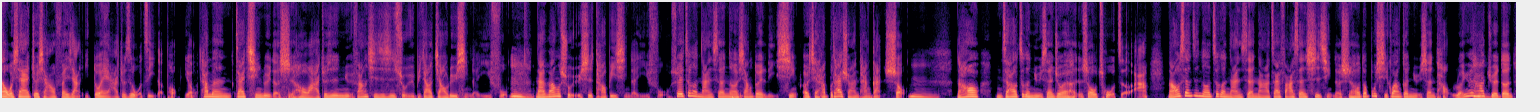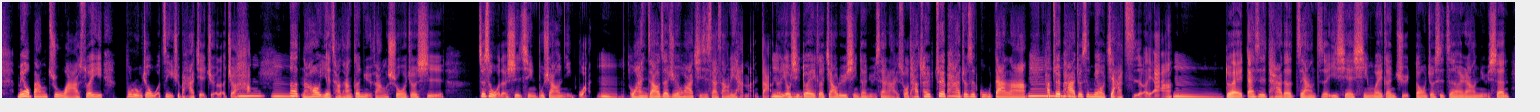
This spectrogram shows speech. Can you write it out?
那我现在就想要分享一对啊，就是我自己的朋友，他们在情侣的时候啊，就是女方其实是属于比较焦虑型的依附，嗯，男方属于是逃避型的依附，所以这个男生呢相对理性，而且他不太喜欢谈感受，嗯，然后你知道这个女生就会很受挫折啊，然后甚至呢这个男生啊在发生事情的时候都不习惯跟女生讨论，因为他觉得没有帮助啊，所以。不如就我自己去把它解决了就好。嗯，那然后也常常跟女方说，就是这是我的事情，不需要你管。嗯，哇，你知道这句话其实杀伤力还蛮大的，尤其对一个焦虑型的女生来说，她最最怕就是孤单啦，她最怕就是没有价值了呀。嗯，对。但是她的这样子的一些行为跟举动，就是真的让女生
